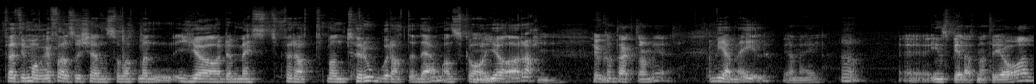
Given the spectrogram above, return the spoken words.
för att i många fall så känns det som att man gör det mest för att man tror att det är det man ska göra. Hur kontaktar de er? Via mail. Via mail? Ja. Eh, inspelat material?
